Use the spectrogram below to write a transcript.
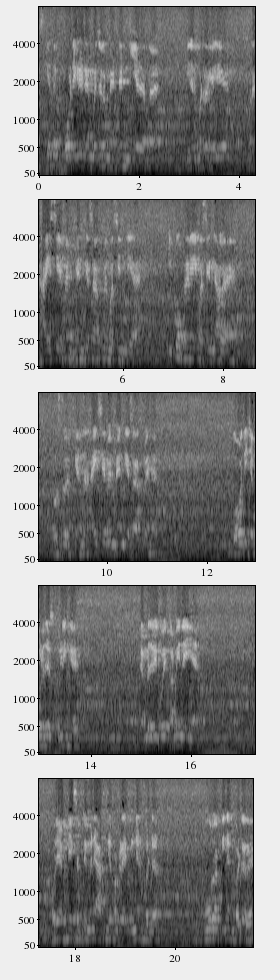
इसके अंदर फोर डिग्री टेम्परेचर मेंटेन किया जाता है। पीनट बटर के लिए और high C M M fan के साथ में मशीन दिया है इको फ्रेंडली मशीन डाला है और उसको इसके अंदर high C M M fan के साथ में है। बहुत ही ज़बरदस्त कूलिंग है। टेम्परेचर की कोई कमी नहीं है। और ये आप देख सकते हो, मैंने हाथ में पकड़ा है पीनट बटर पूरा पीनट बटर है।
